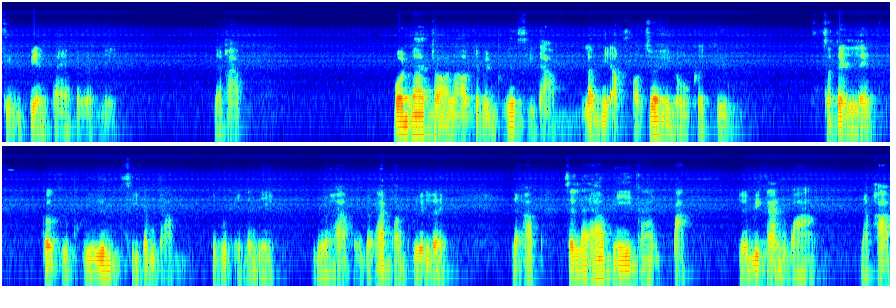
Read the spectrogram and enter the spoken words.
สิ่งที่เปลี่ยนแปลงไปแบบนี้นะครับ นหน้าจอเราจะเป็นพื้นสีดำแล้วมีอักษรชื่อ Hello เกิดขึ้น stateless ก็คือพื้นสีดำๆที่คุณเห็นนั่นเองเห็นไหมครับเห็นไหมครับทั้งพื้นเลยนะครับ เสร็จแล้วมีการปักหรือมีการวางนะครับ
